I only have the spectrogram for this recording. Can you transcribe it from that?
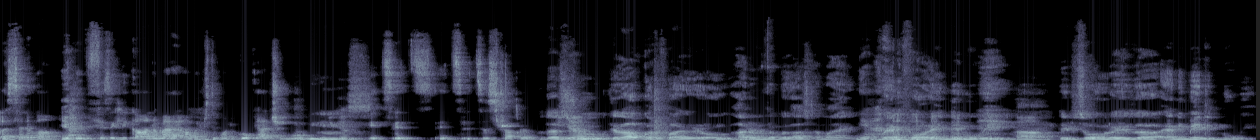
a cinema. Yeah. They physically can't, no matter how much they want to go catch a movie. Mm. yes It's it's it's it's a struggle. But that's Yeah. true because I've got a five-year-old. I don't remember last time I Yeah. went for a Hindi movie. uh, It's always an animated movie.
